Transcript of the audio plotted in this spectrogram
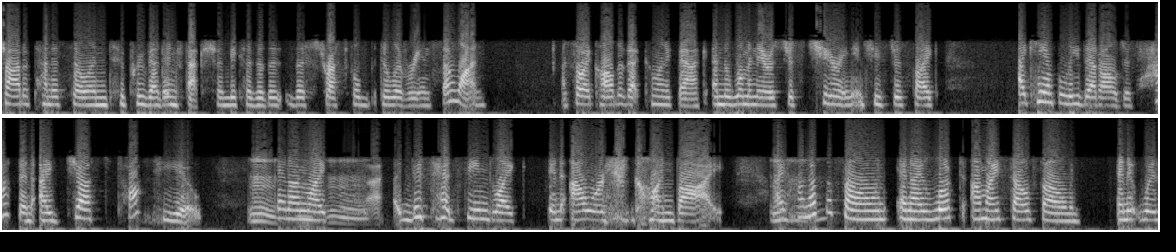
shot of penicillin to prevent infection because of the the stressful delivery and so on. So I called the vet clinic back, and the woman there is just cheering, and she's just like, I can't believe that all just happened. I just talked to you. Mm. And I'm like, Mm. this had seemed like an hour had gone by. I hung up the phone and I looked on my cell phone, and it was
